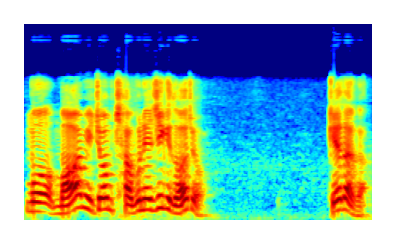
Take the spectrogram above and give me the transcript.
뭐 마음이 좀 차분해지기도 하죠. 게다가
